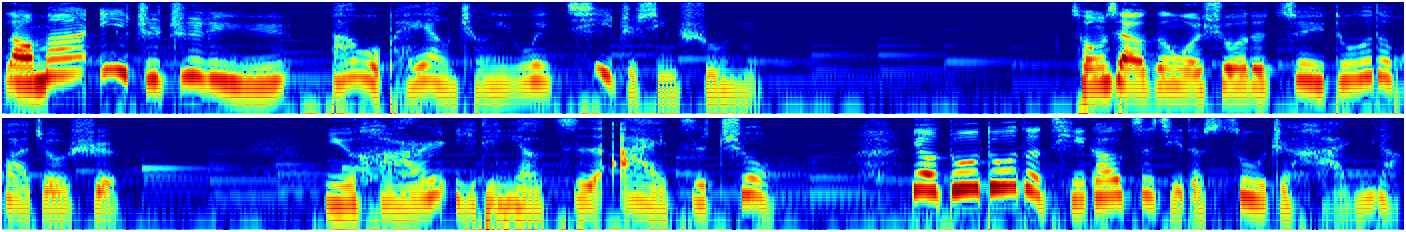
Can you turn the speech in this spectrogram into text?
老妈一直致力于把我培养成一位气质型淑女。从小跟我说的最多的话就是：女孩一定要自爱自重，要多多的提高自己的素质涵养。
